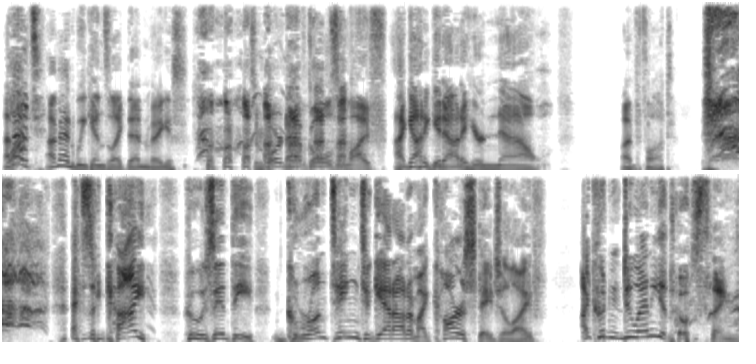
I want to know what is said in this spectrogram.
I've what? Had, I've had weekends like that in Vegas. it's important to have goals in life. I got to get out of here now. I've thought. As a guy who's in the grunting to get out of my car stage of life, I couldn't do any of those things.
